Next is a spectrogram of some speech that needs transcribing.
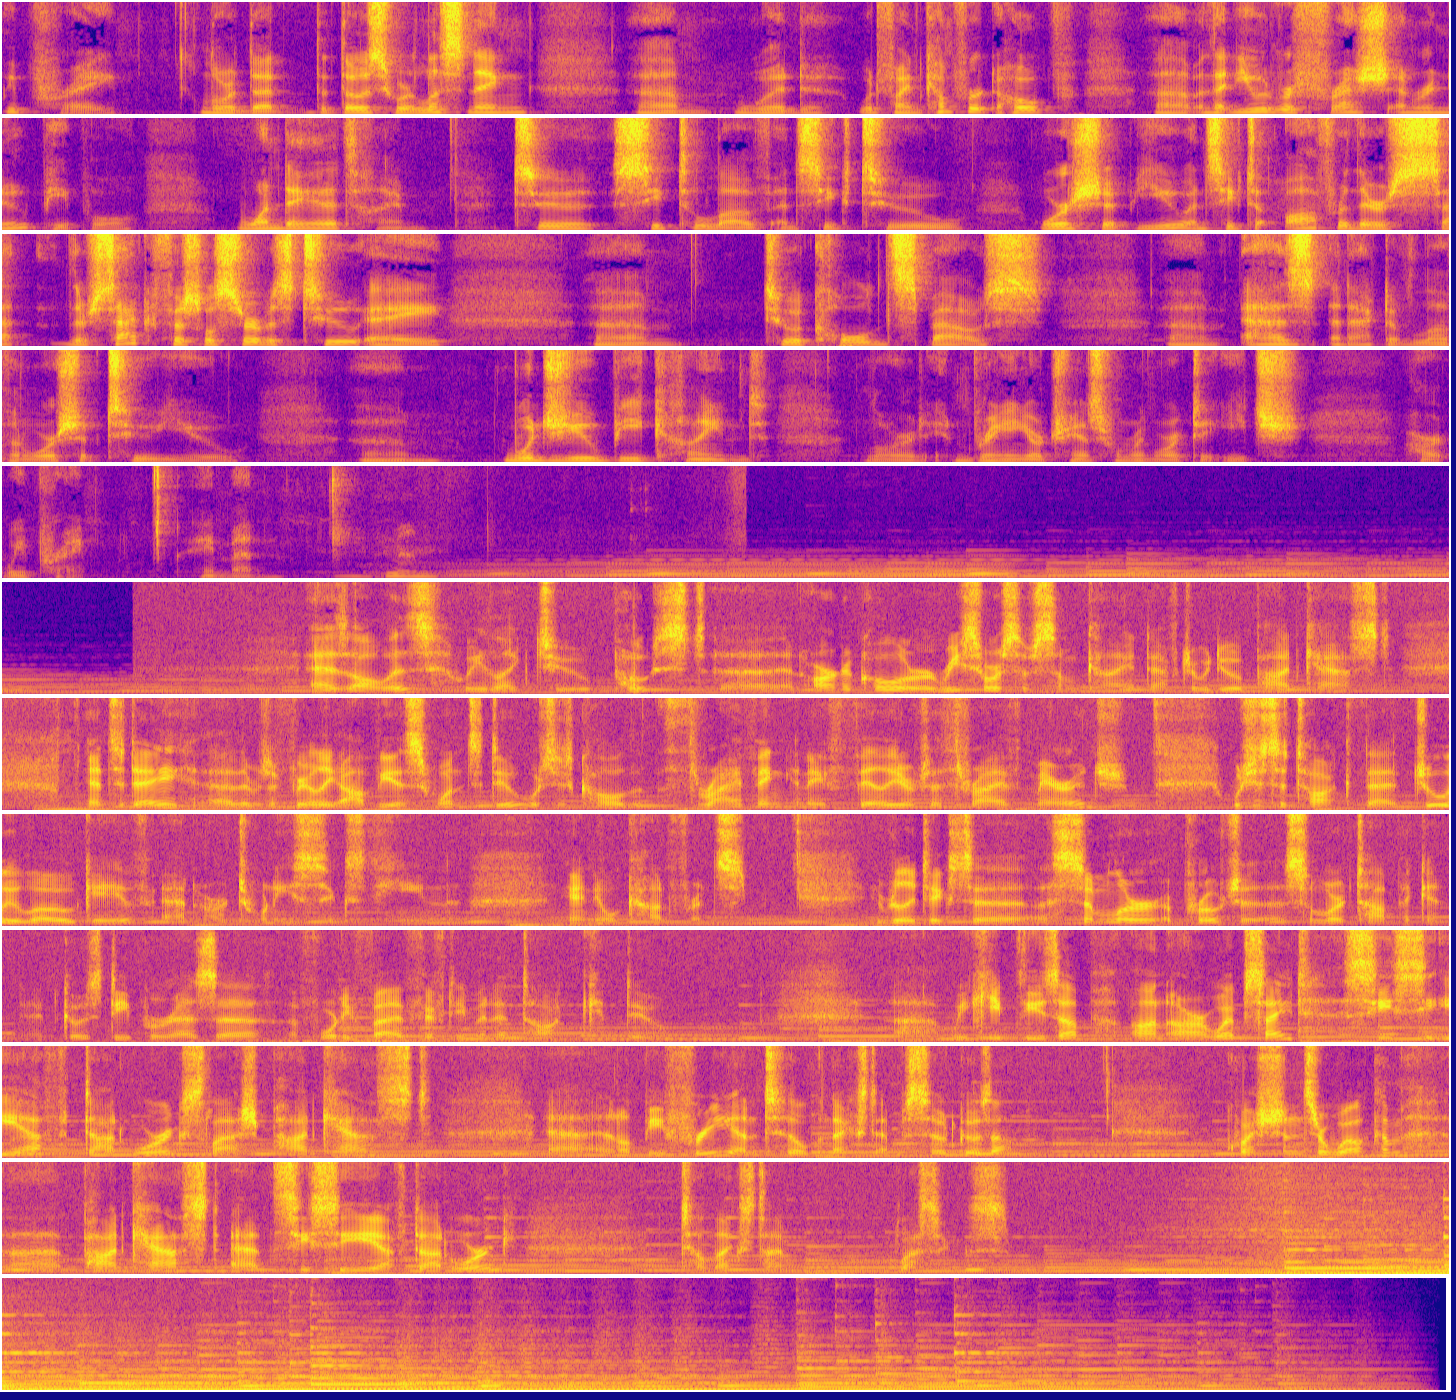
we pray, Lord, that, that those who are listening um, would would find comfort, hope, um, and that you would refresh and renew people one day at a time to seek to love and seek to worship you and seek to offer their sa- their sacrificial service to a um, to a cold spouse um, as an act of love and worship to you. Um, would you be kind, Lord, in bringing your transforming work to each heart? We pray. Amen. Amen. As always, we like to post uh, an article or a resource of some kind after we do a podcast. And today, uh, there was a fairly obvious one to do, which is called Thriving in a Failure to Thrive Marriage, which is a talk that Julie Lowe gave at our 2016 annual conference. It really takes a, a similar approach, a, a, similar topic, and, and goes deeper as a, a 45 50 minute talk can do. Uh, we keep these up on our website, ccef.org slash podcast, uh, and it'll be free until the next episode goes up. Questions are welcome. Uh, podcast at ccef.org. Till next time, blessings.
